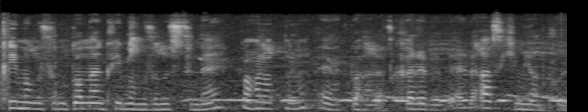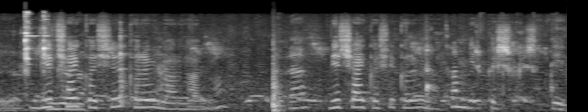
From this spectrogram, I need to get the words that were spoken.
kıymamızın, donan kıymamızın üstüne Baharatları. evet baharat, karabiber ve az kimyon koyuyorum. Bir çay Kimyonu- kaşığı karabiber galiba. Ben Bir çay kaşığı karabiber. Tam bir kaşık değil.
